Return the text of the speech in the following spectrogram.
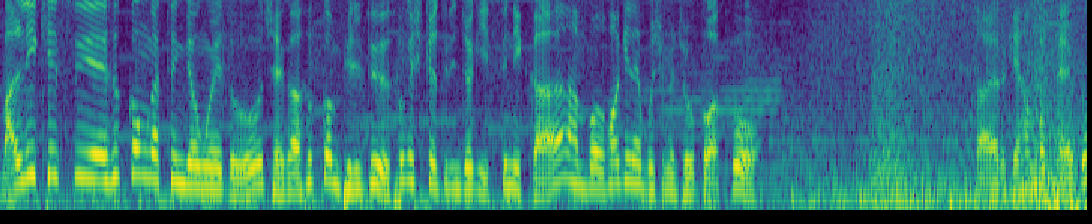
말리캐스의 흑검 같은 경우에도 제가 흑검 빌드 소개시켜 드린 적이 있으니까 한번 확인해 보시면 좋을 것 같고 자 이렇게 한번 베고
